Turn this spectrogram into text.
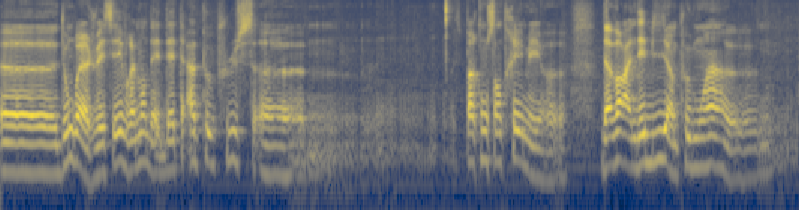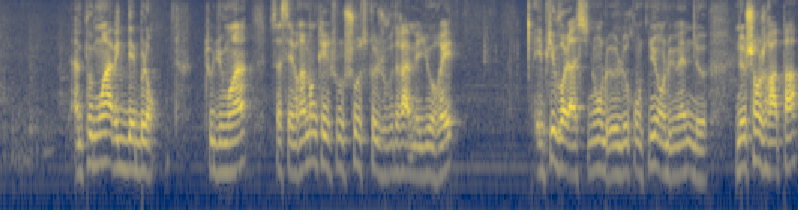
Euh, donc voilà, je vais essayer vraiment d'être un peu plus, euh, pas concentré, mais d'avoir un débit un peu moins, un peu moins avec des blancs, tout du moins. Ça c'est vraiment quelque chose que je voudrais améliorer. Et puis voilà, sinon le, contenu en lui-même ne, changera pas,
